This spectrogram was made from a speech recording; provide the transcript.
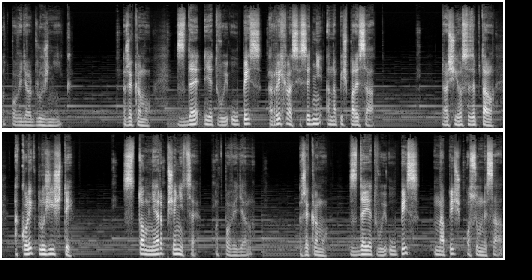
odpověděl dlužník. Řekl mu, zde je tvůj úpis, rychle si sedni a napiš padesát. Dalšího se zeptal, a kolik dlužíš ty? Sto měr pšenice, odpověděl. Řekl mu, zde je tvůj úpis, napiš osmdesát.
